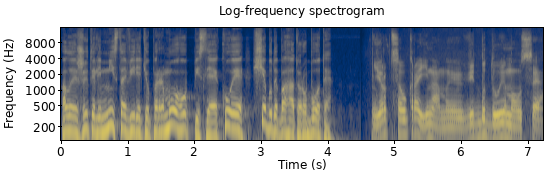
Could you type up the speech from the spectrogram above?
Але жителі міста вірять у перемогу, після якої ще буде багато роботи. Нью-Йорк це Україна. Ми відбудуємо усе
